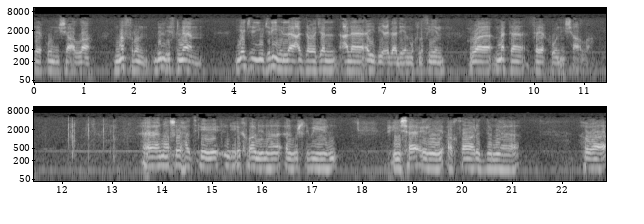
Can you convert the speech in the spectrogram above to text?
سيكون إن شاء الله نصر للإسلام يجري يجريه الله عز وجل على أيدي عباده المخلصين؟ ومتى سيكون إن شاء الله؟ نصيحتي لإخواننا المسلمين في سائر أقطار الدنيا هو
